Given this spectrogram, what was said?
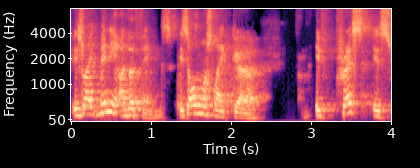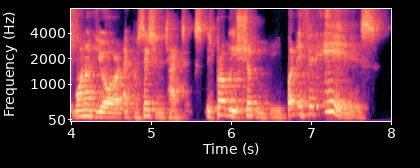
It's like many other things. It's almost like uh, if press is one of your acquisition tactics, it probably shouldn't be. But if it is,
